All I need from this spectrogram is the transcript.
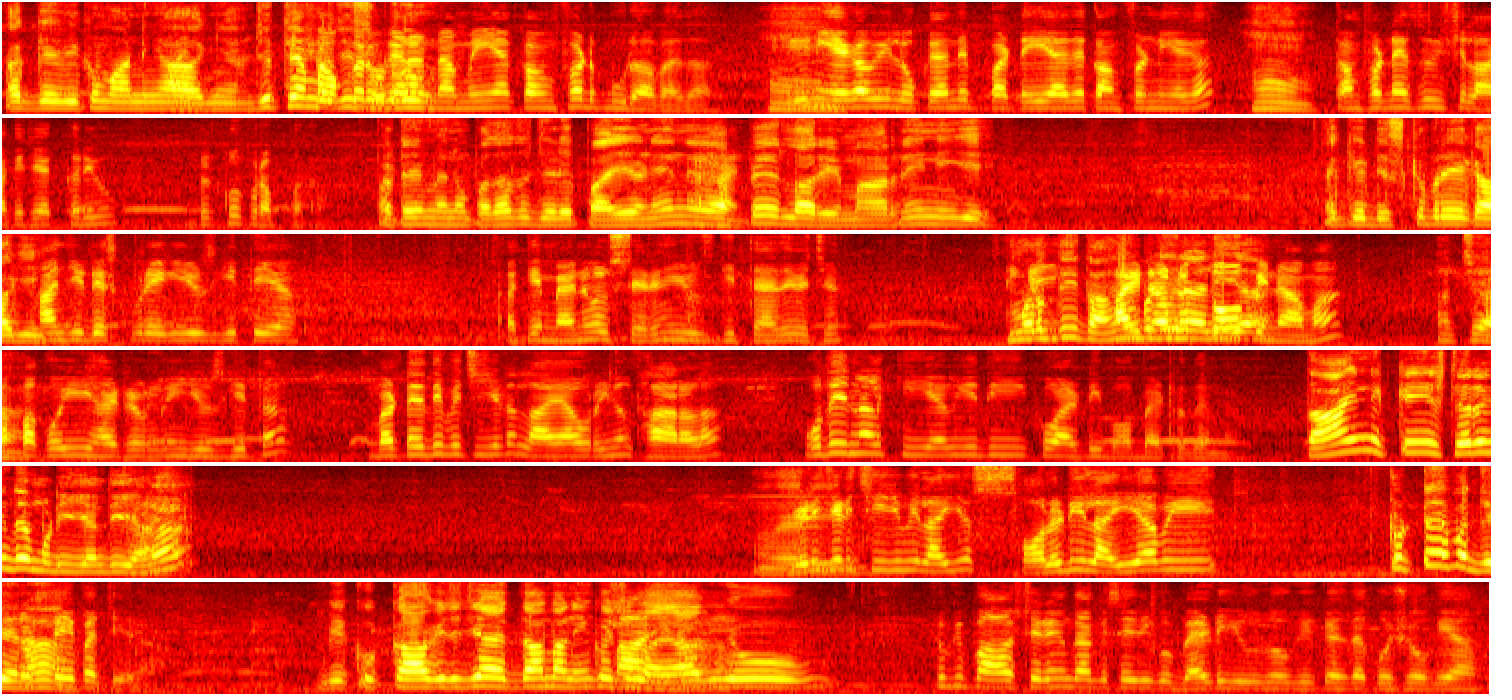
ਅੱਗੇ ਵੀ ਕਮਾਨੀਆਂ ਆ ਗਈਆਂ ਜਿੱਥੇ ਮਰਜ਼ੀ ਸੁੱਟ। ਲਓ ਨਵੇਂ ਆ ਕੰਫਰਟ ਪੂਰਾ ਵਾ ਇਹਦਾ। ਇਹ ਨਹੀਂ ਹੈਗਾ ਵੀ ਲੋਕਾਂ ਕਹਿੰਦੇ ਪਟੇ ਆ ਤੇ ਕੰਫਰਟ ਨਹੀਂ ਹੈਗਾ। ਹੂੰ। ਕੰਫਰਟਨੈਸ ਤੁਸੀਂ ਚਲਾ ਕੇ ਚੈੱਕ ਕਰਿਓ ਬਿਲਕੁਲ ਪ੍ਰੋਪਰ ਆ। ਪਟੇ ਮੈਨੂੰ ਪਤਾ ਤੂੰ ਜਿਹੜੇ ਪਾਏ ਹੋਣੇ ਨੇ। ਆਪੇ ਲਾਰੇ ਮਾਰਨੇ ਨਹੀਂਗੇ ਅੱਗੇ ਡਿਸਕ ਬ੍ਰੇਕ ਆ ਗਈ। ਹਾਂਜੀ ਡਿਸਕ ਬ੍ਰੇਕ ਯੂਜ਼ ਕੀਤੇ ਆ। ਅੱਗੇ ਮੈਨੂਅਲ ਸਟੀਅਰਿੰਗ ਯੂਜ਼ ਕੀਤਾ ਇਹਦੇ ਵਿੱਚ। ਜੀ? ਤਾਂ ਬੜੀ ਰੈਲੀ ਤੋਂ ਆ। ਬਿਨਾਂ ਵਾ ਅੱਛਾ। ਆਪਾਂ ਕੋਈ ਹਾਈਡ੍ਰੋਲਿਕ ਨਹੀਂ ਯੂਜ਼ ਕੀਤਾ। ਬਟ ਇਹਦੇ ਵਿੱਚ ਜਿਹੜਾ ਲਾਇਆ ਓਰੀਜਨਲ ਥਾਰ ਵਾਲਾ ਉਹਦੇ ਨਾਲ ਕੀ ਆ ਵੀ ਇਹਦੀ ਕੁਆਲਿਟੀ ਬਹੁਤ ਬੈਟਰ ਦੇਨ ਤਾਂ ਹੀ ਨਿੱਕੇ ਸਟੀਅਰਿੰਗ ਤੇ ਮੁੜੀ ਜਾਂਦੀ ਹੈ ਨਾ। ਜਿਹੜੀ ਜਿਹੜੀ ਚੀਜ਼ ਵੀ ਲਾਈ ਆ ਸੋਲਿਡ ਹੀ ਲਾਈ ਆ ਵੀ ਟੁੱਟੇ ਭੱਜੇ ਨਾ। ਟੁੱਟੇ ਭੱਜੇ ਨਾ। ਵੀ ਕੋਈ ਕਾਗਜ਼ ਜਿਹਾ ਇਦਾਂ ਦਾ ਨਹੀਂ ਕੁਝ ਲਾਇਆ ਵੀ। ਉਹ ਕਿਉਂਕਿ ਪਾਵਰ ਸਟੀਅਰਿੰਗ ਦਾ ਕਿਸੇ ਦੀ ਕੋਈ ਬੈਲਟ ਯੂਜ਼ ਹੋ ਗਈ ਕਿਸੇ ਦਾ ਕੁਝ ਹੋ ਗਿਆ।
